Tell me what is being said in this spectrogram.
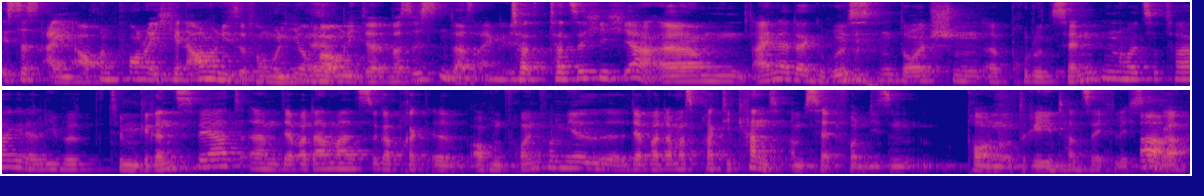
Ist das eigentlich auch ein Porno? Ich kenne auch nur diese Formulierung. Warum liegt da, was ist denn das eigentlich? Ta tatsächlich ja. Ähm, einer der größten deutschen äh, Produzenten heutzutage, der liebe Tim Grenzwert, ähm, der war damals sogar äh, auch ein Freund von mir, äh, der war damals Praktikant am Set von diesem Pornodreh tatsächlich Ah. sogar.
